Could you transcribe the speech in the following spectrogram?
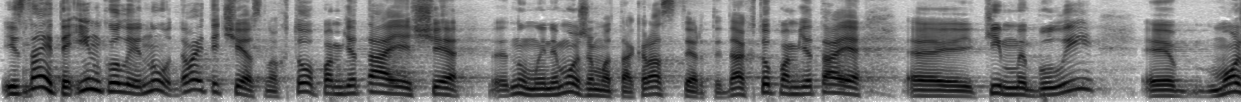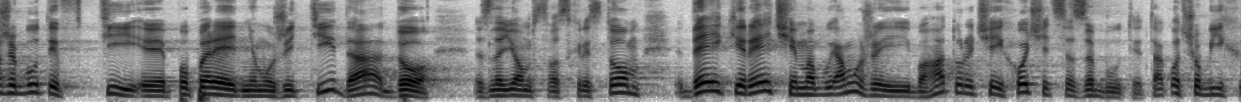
І знаєте, інколи, ну давайте чесно, хто пам'ятає ще, ну ми не можемо так раз стерти, да? хто пам'ятає, е, ким ми були, е, може бути в тій е, попередньому житті да, до знайомства з Христом, деякі речі, мабуть, а може і багато речей хочеться забути. Так, от щоб їх,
